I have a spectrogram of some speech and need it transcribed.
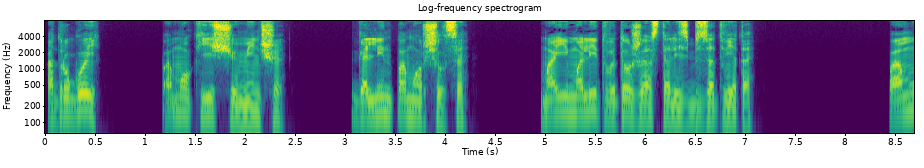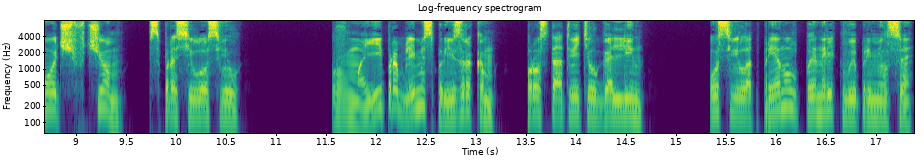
а другой помог еще меньше. Галин поморщился. Мои молитвы тоже остались без ответа. «Помочь в чем? спросил Освил. «В моей проблеме с призраком», — просто ответил Галлин. Освил отпрянул, Пенрик выпрямился.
